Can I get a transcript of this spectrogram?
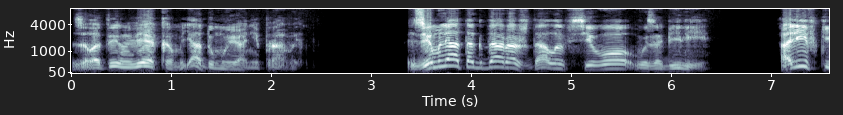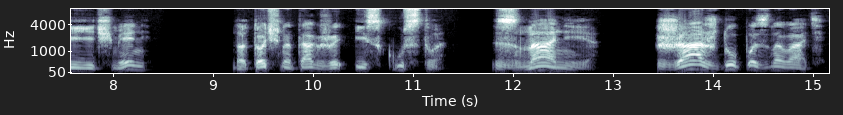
«золотым веком». Я думаю, они правы. Земля тогда рождала всего в изобилии. Оливки и ячмень, но точно так же искусство, знание, жажду познавать.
